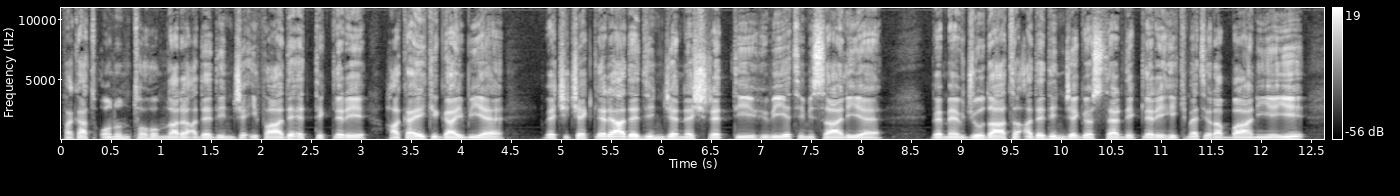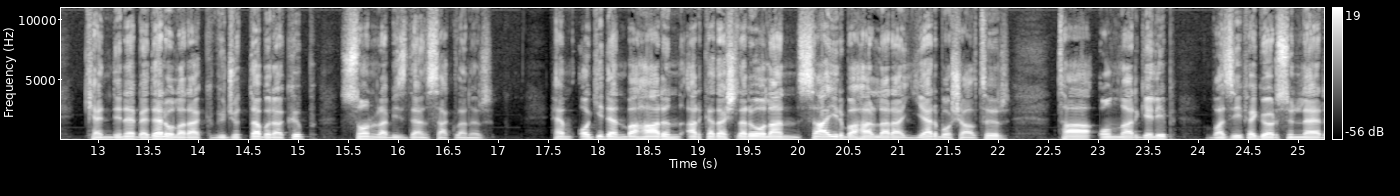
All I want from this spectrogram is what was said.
fakat onun tohumları adedince ifade ettikleri hakaiki gaybiye ve çiçekleri adedince neşrettiği hüviyeti misaliye ve mevcudatı adedince gösterdikleri hikmet-i Rabbaniye'yi kendine bedel olarak vücutta bırakıp sonra bizden saklanır. Hem o giden baharın arkadaşları olan sair baharlara yer boşaltır, ta onlar gelip vazife görsünler.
